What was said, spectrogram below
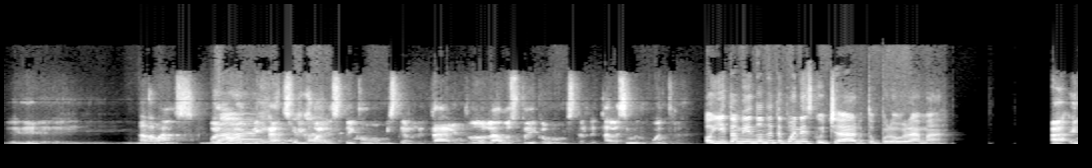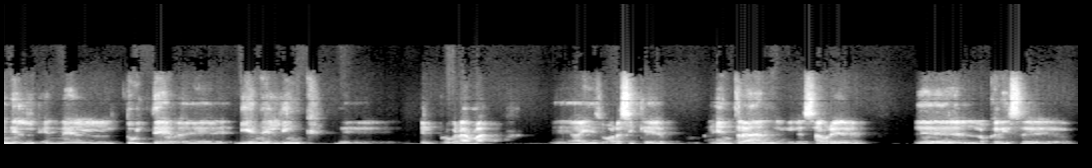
Eh, nada más. Bueno, en Behance igual estoy como Mr. Letal. En todos lados estoy como Mr. Letal, así me encuentran. Oye, también, ¿dónde te pueden escuchar tu programa? Ah, en el, en el Twitter eh, viene el link de, del programa. Eh, ahí ahora sí que entran, les abre eh, lo que dice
